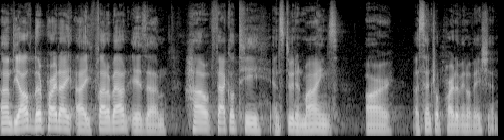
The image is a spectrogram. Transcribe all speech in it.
Um, the other part I, I thought about is um, how faculty and student minds are a central part of innovation.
